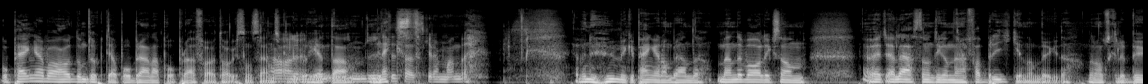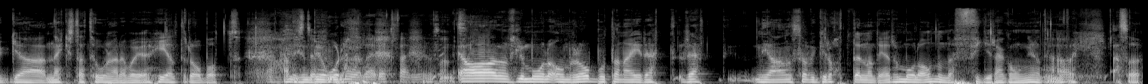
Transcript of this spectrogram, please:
Och pengar var de duktiga på att bränna på på det här företaget som sen skulle då heta lite Next. här skrämmande. Jag vet inte hur mycket pengar de brände. Men det var liksom. Jag, vet, jag läste någonting om den här fabriken de byggde. När de skulle bygga Next-datorerna. Det var ju helt robot. Ja, Han liksom det, beordrar- måla i rätt färger och sånt. Ja, de skulle måla om robotarna i rätt, rätt nyans av grått eller någonting. Jag tror de målade om dem där fyra gånger. Ja. Det var, alltså,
